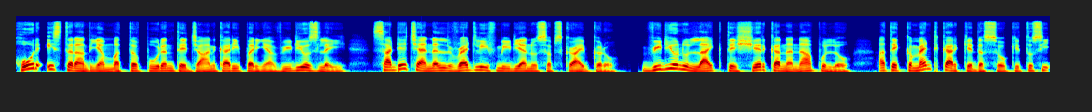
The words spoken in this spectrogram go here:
ਹੋਰ ਇਸ ਤਰ੍ਹਾਂ ਦੀਆਂ ਮਹੱਤਵਪੂਰਨ ਤੇ ਜਾਣਕਾਰੀ ਭਰੀਆਂ ਵੀਡੀਓਜ਼ ਲਈ ਸਾਡੇ ਚੈਨਲ ਰੈੱਡ ਲੀਫ ਮੀਡੀਆ ਨੂੰ ਸਬਸਕ੍ਰਾਈਬ ਕਰੋ। ਵੀਡੀਓ ਨੂੰ ਲਾਈਕ ਤੇ ਸ਼ੇਅਰ ਕਰਨਾ ਨਾ ਭੁੱਲੋ ਅਤੇ ਕਮੈਂਟ ਕਰਕੇ ਦੱਸੋ ਕਿ ਤੁਸੀਂ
